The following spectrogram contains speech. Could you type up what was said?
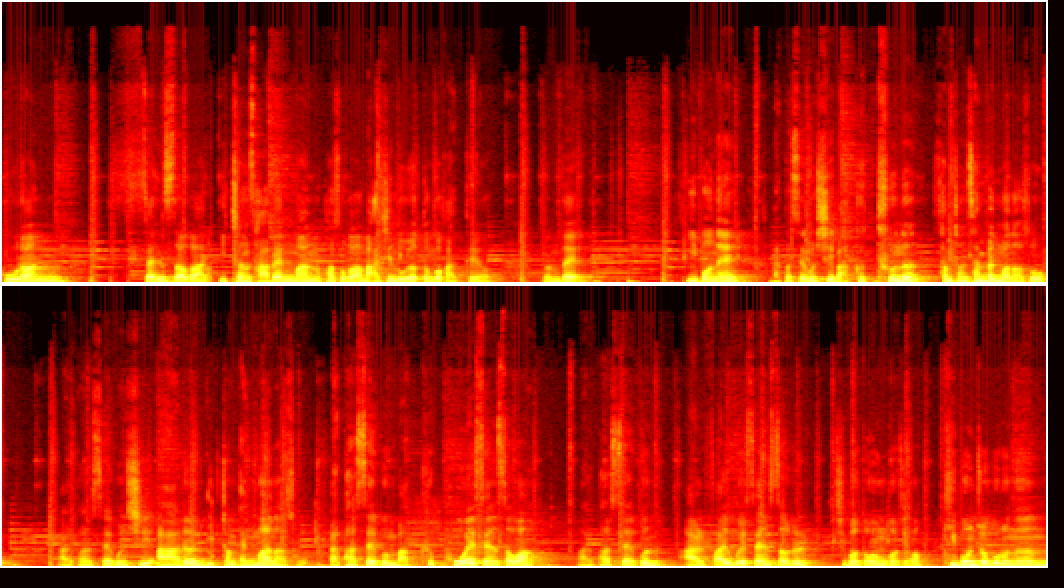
그런 센서가 2400만 화소가 마지노였던 것 같아요. 그런데 이번에 알파 7C 마크 2는 3300만 화소, 알파 7CR은 6100만 화소, 알파 7 마크 4의 센서와 알파7, R5의 센서를 집어 넣은 거죠. 기본적으로는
